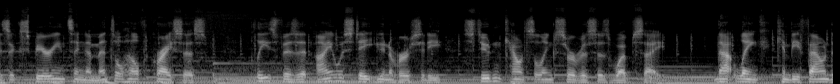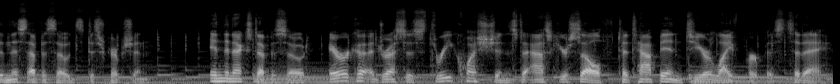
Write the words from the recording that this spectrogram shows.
is experiencing a mental health crisis, please visit Iowa State University Student Counseling Services website. That link can be found in this episode's description. In the next episode, Erica addresses three questions to ask yourself to tap into your life purpose today.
